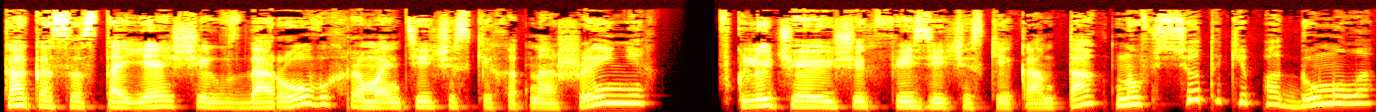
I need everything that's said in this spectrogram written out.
как о состоящих в здоровых романтических отношениях, включающих физический контакт, но все-таки подумала,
